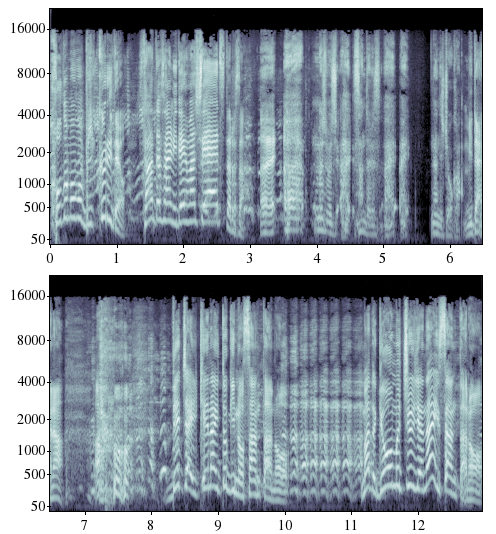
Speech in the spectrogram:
子供もびっくりだよ「サンタさんに電話して」っつったらさ「はいあもしもしはいサンタです。はいはい何でしょうか?」みたいな。あの出ちゃいけない時のサンタの。まだ業務中じゃないサンタの。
